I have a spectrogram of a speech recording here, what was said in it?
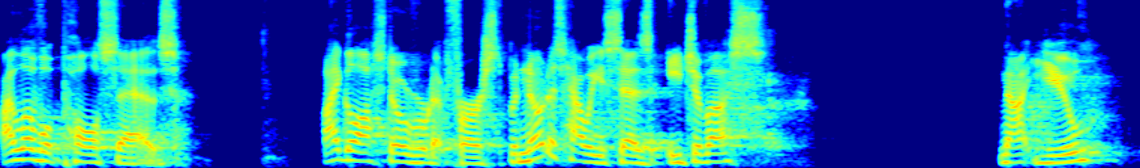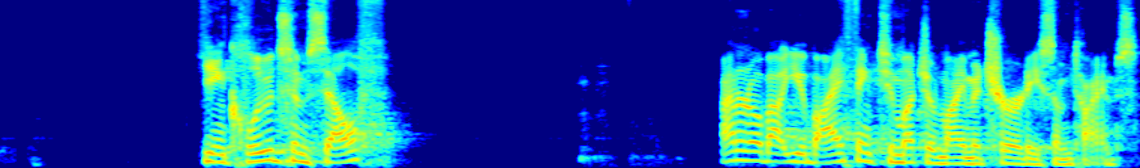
I love what Paul says. I glossed over it at first, but notice how he says each of us, not you. He includes himself. I don't know about you, but I think too much of my maturity sometimes.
